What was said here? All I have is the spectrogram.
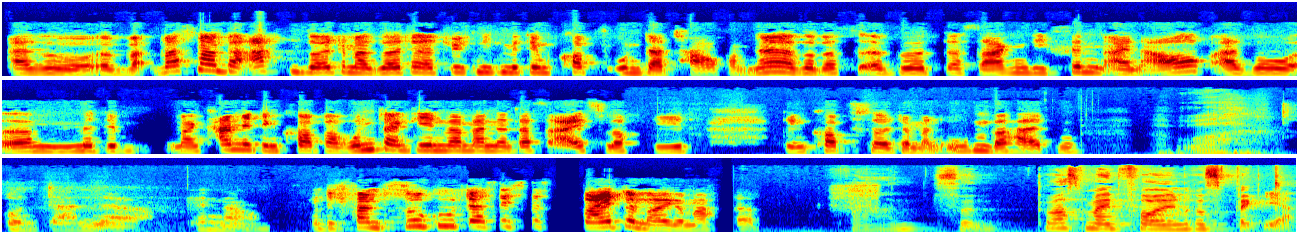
Also was man beachten sollte, man sollte natürlich nicht mit dem Kopf untertauchen. Ne? Also das äh, wird, das sagen die Finnen einen auch. Also ähm, mit dem, man kann mit dem Körper runtergehen, wenn man in das Eisloch geht. Den Kopf sollte man oben behalten. Boah. Und dann, äh, genau. Und ich fand es so gut, dass ich das zweite Mal gemacht habe. Wahnsinn. Du hast meinen vollen Respekt. Ja.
